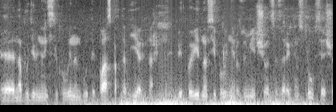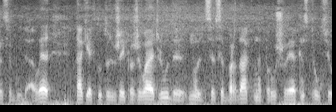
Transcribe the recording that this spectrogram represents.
е, на будівництві, повинен бути паспорт об'єкта. Відповідно, всі повинні розуміти, що це за реконструкція, що це буде. Але так як тут вже і проживають люди, ну це все бардак, не порушує конструкцію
